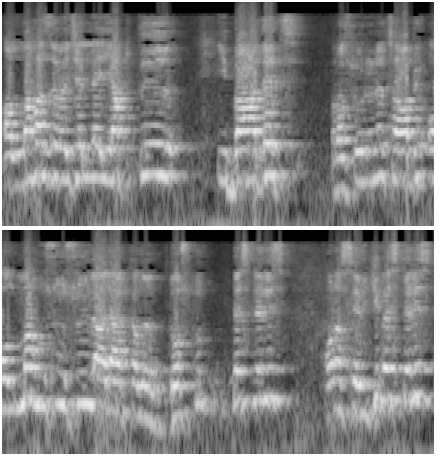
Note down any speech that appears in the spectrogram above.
Allah Azze ve Celle yaptığı ibadet Resulüne tabi olma hususuyla alakalı dostluk besleriz, ona sevgi besleriz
